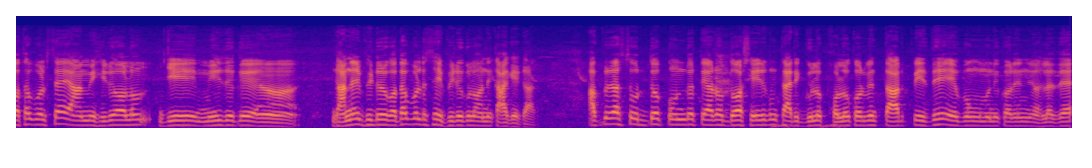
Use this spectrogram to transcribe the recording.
কথা বলছে, আমি হিরো আলম যে মিউজিকে গানের ভিডিওর কথা বলতে সেই ভিডিওগুলো অনেক আগেকার। আপনারা চোদ্দ, পনেরো, তেরো, দশ এরকম তারিখগুলো ফলো করবেন তার পেজে এবং মনে করেন হলে যে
